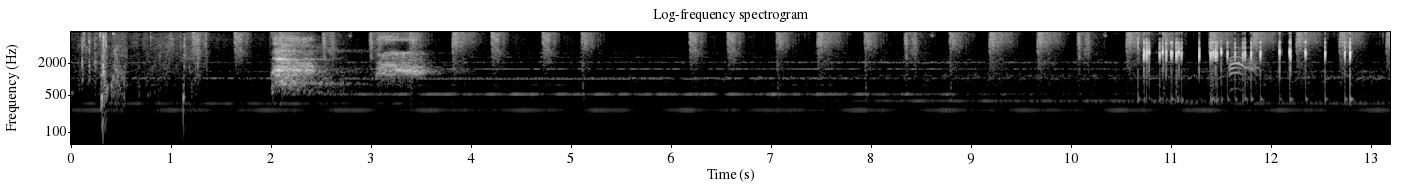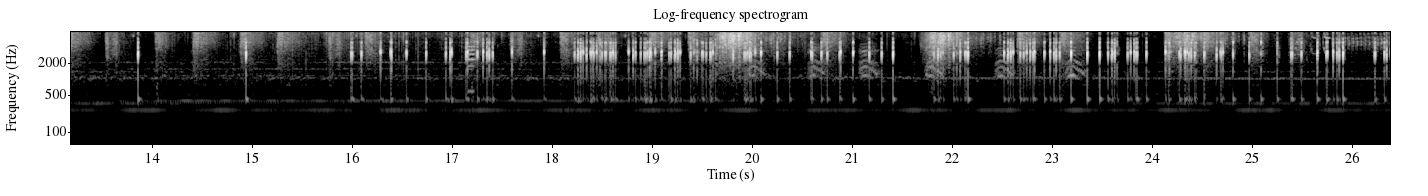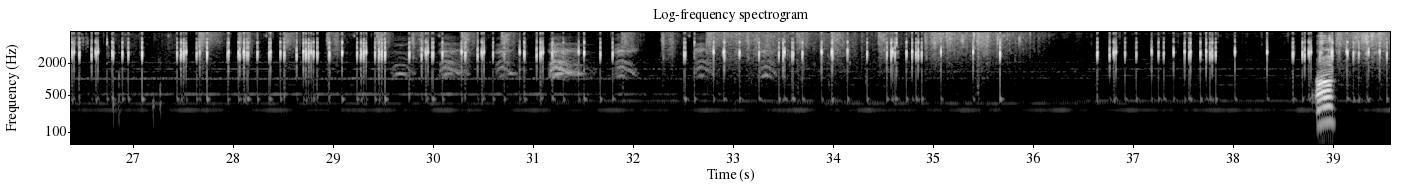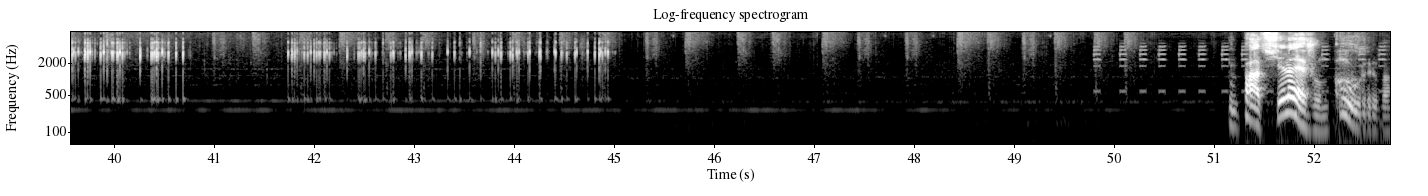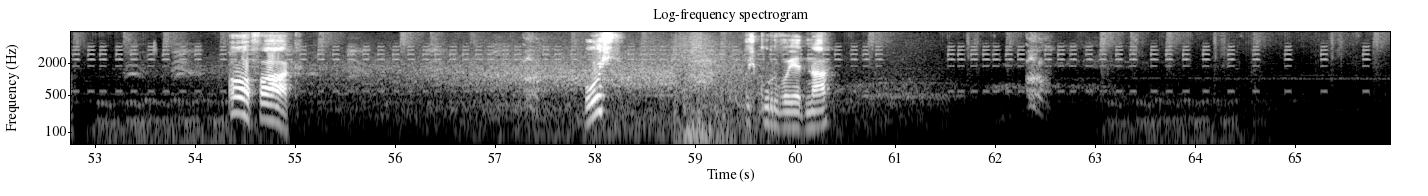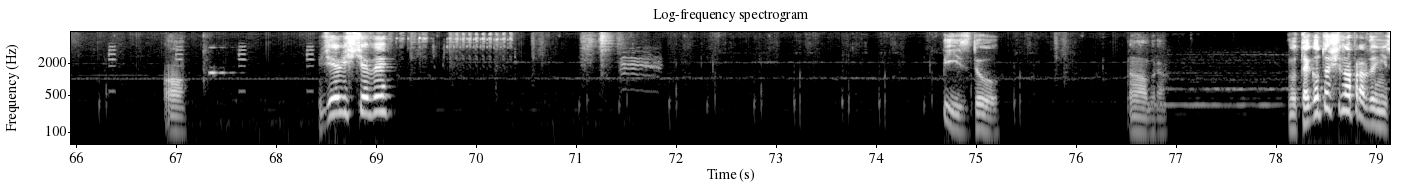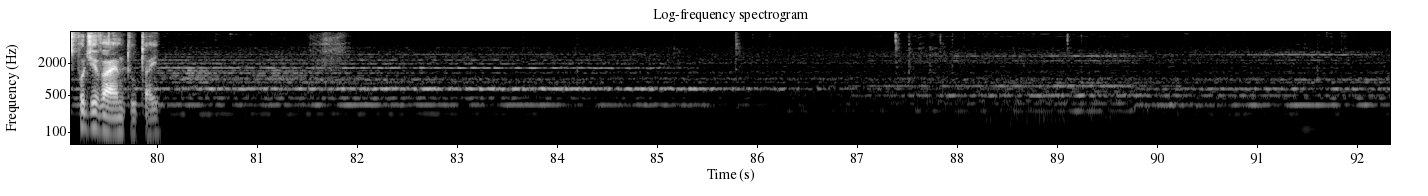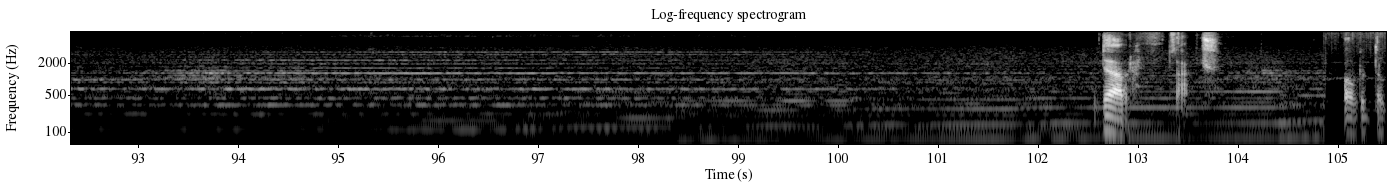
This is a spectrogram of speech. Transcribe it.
Patrzcie, leżą, kurwa. O, fuck. Puść. Puść, kurwo, jedna. O. Widzieliście wy? Pizdu. Dobra. No tego to się naprawdę nie spodziewałem tutaj. Dobra, zapisz. Powrót do...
